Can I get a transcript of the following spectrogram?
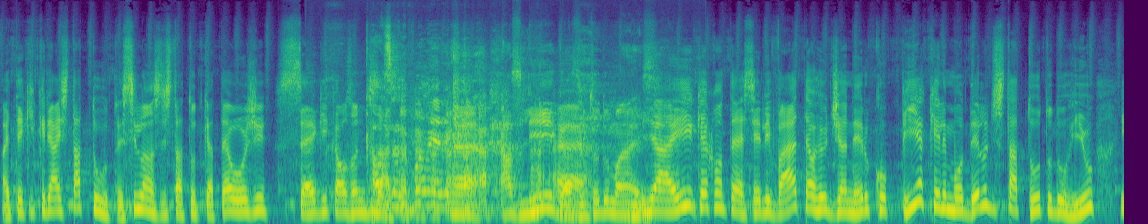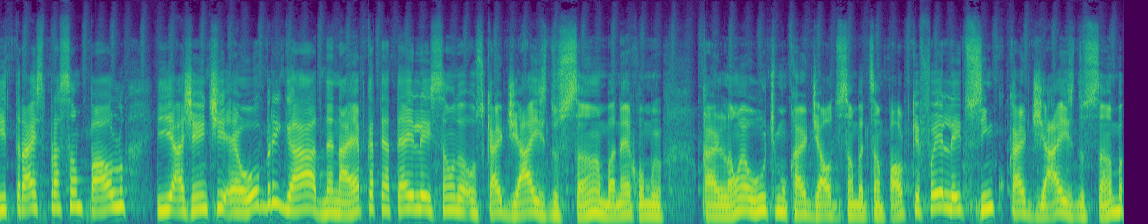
vai ter que criar estatuto. Esse lance de estatuto que até hoje segue causando desastre. Causando polêmica. É, as ligas É. e tudo mais. E aí, o que acontece? Ele vai até o Rio de Janeiro, copia aquele modelo de estatuto do Rio e traz para São Paulo. E a gente é obrigado, né? Na época tem até a eleição dos cardeais do samba, né? Como o Carlão é o último cardeal do samba de São Paulo, porque foi eleito cinco cardeais do samba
